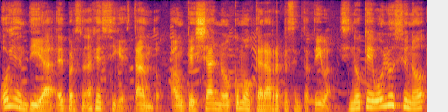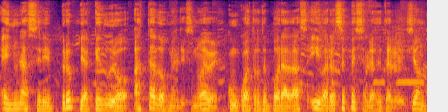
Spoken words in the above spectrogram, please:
Hoy en día el personaje sigue estando, aunque ya no como cara representativa, sino que evolucionó en una serie propia que duró hasta 2019, con cuatro temporadas y varios especiales de televisión.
